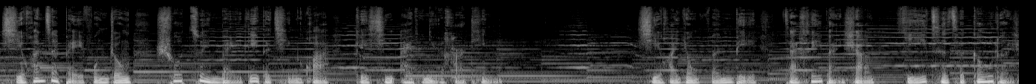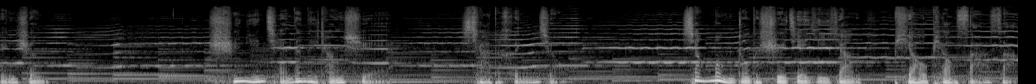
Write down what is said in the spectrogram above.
喜欢在北风中说最美丽的情话给心爱的女孩听，喜欢用粉笔在黑板上一次次勾勒人生。十年前的那场雪，下得很久，像梦中的世界一样飘飘洒洒。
